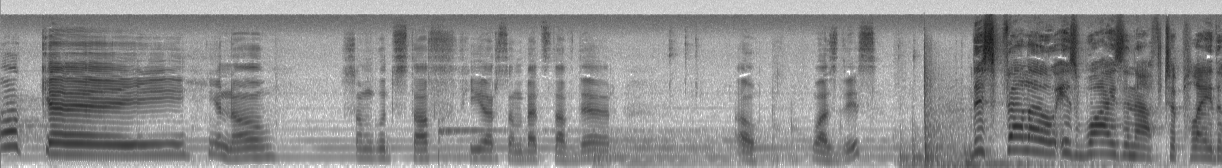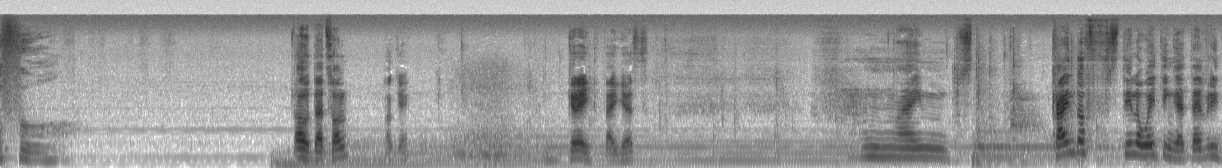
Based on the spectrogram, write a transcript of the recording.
Okay, you know, some good stuff here, some bad stuff there. Oh, what's this? This fellow is wise enough to play the fool. Oh, that's all? Okay. Great, I guess. Mm, I'm kind of still awaiting at every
